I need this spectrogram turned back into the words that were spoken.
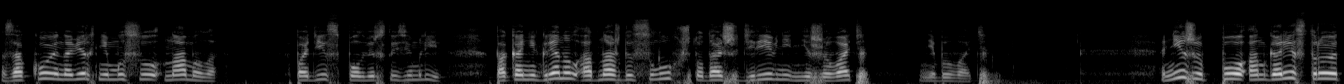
Закоя на верхнем мысу намыло, поди с полверсты земли, пока не грянул однажды слух, что дальше деревни не жевать, не бывать. Ниже по Ангаре строят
